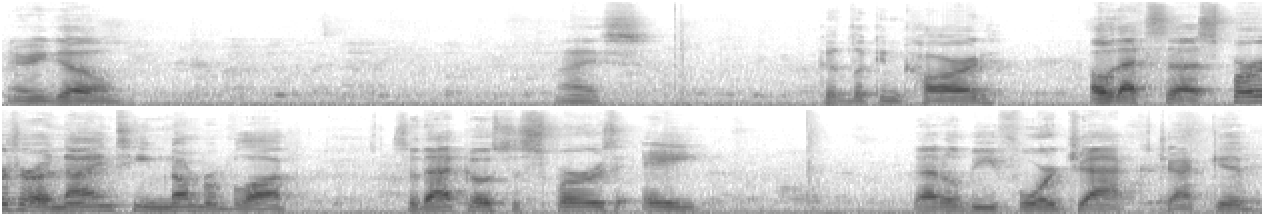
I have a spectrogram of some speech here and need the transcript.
There you go. Nice. Good looking card. Oh, that's uh, Spurs are a nine team number block. So that goes to Spurs 8. That'll be for Jack, Jack Gibb.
